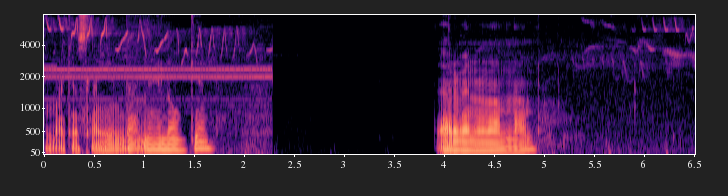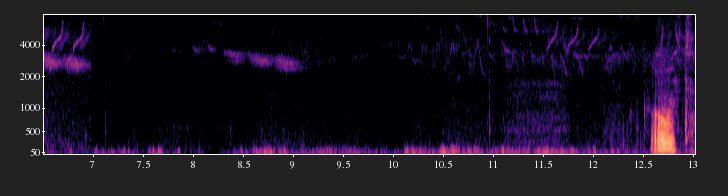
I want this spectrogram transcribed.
Så man kan slänga in den i loggen. Där har vi någon annan. Coolt.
